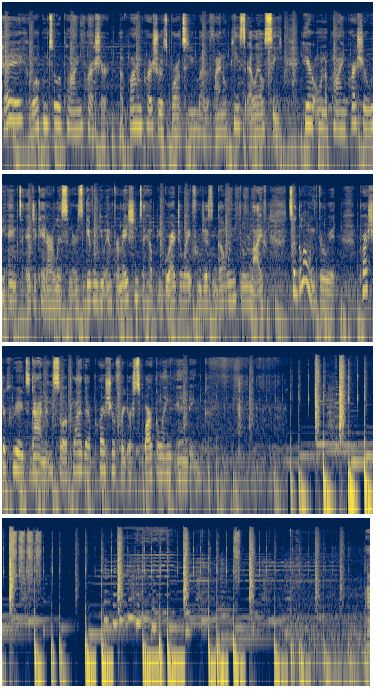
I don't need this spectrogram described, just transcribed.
Hey, welcome to Applying Pressure. Applying Pressure is brought to you by the Final Piece LLC. Here on Applying Pressure, we aim to educate our listeners, giving you information to help you graduate from just going through life to glowing through it. Pressure creates diamonds, so apply that pressure for your sparkling ending.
